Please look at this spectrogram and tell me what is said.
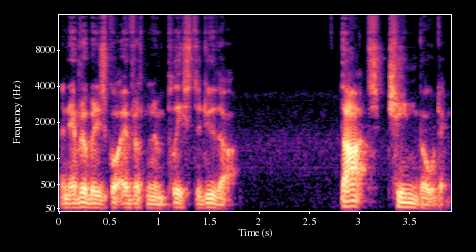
And everybody's got everything in place to do that. That's chain building.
